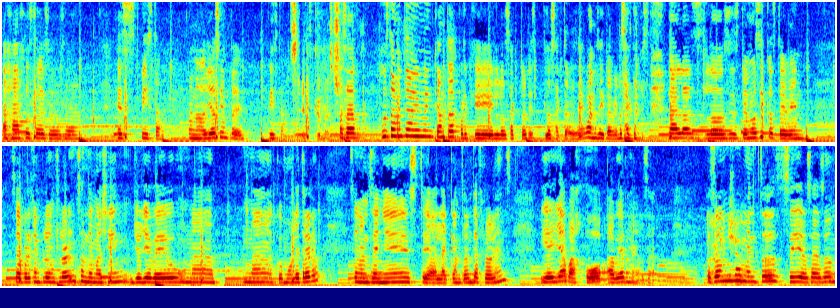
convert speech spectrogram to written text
ajá, justo eso, o sea, es pista. Bueno, yo siempre pista. Sí, es que más chido. O sea, justamente a mí me encanta porque los actores, los actores, ¿eh? bueno, sí, también los actores, no, los, los este, músicos te ven. O sea, por ejemplo, en Florence and the Machine yo llevé una, una como letrero, se lo enseñé este, a la cantante Florence y ella bajó a verme, o sea, Son momentos, sí, o sea, son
